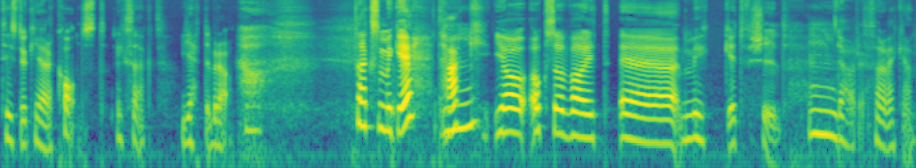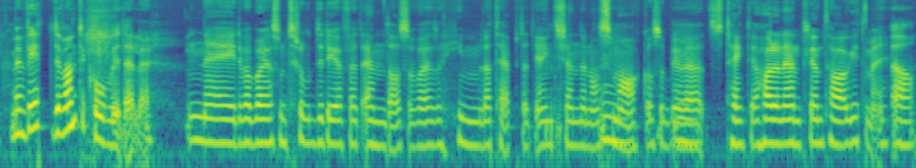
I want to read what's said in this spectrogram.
tills du kan göra konst. exakt. Jättebra. Tack så mycket. Tack. Mm. Jag har också varit eh, mycket förkyld Mm, det har du. förra veckan. Men vet det var inte covid eller? Nej, det var bara jag som trodde det för att en dag så var jag så himla täppt att jag inte kände någon Mm. smak och så, blev Mm. jag, så tänkte jag, har den äntligen tagit mig? Ja.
